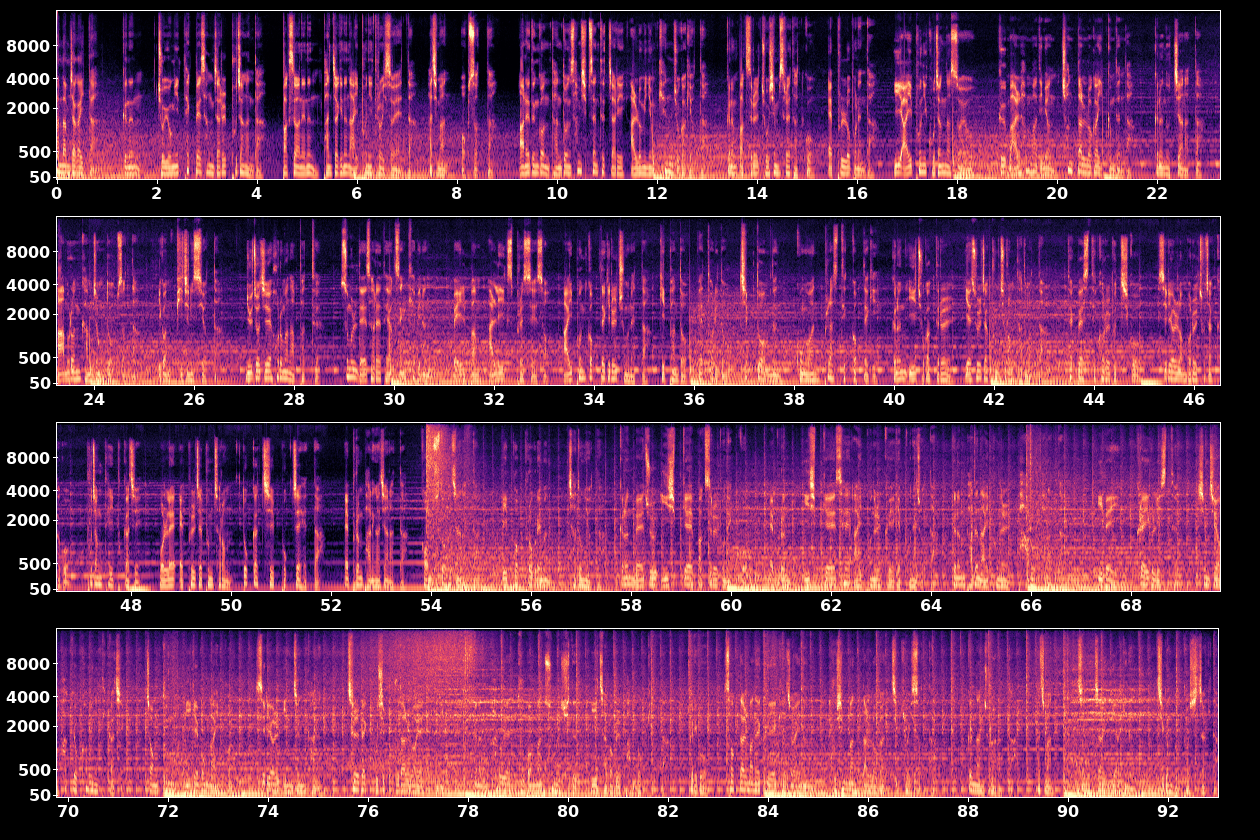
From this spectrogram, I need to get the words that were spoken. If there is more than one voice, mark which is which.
Speaker 1: 한 남자가 있다. 그는 조용히 택배 상자를 포장한다. 박스 안에는 반짝이는 아이폰이 들어 있어야 했다. 하지만 없었다. 안에 든 건 단돈 30센트짜리 알루미늄 캔 조각이었다. 그는 박스를 조심스레 닫고 애플로 보낸다. 이 아이폰이 고장났어요. 그 말 한마디면 천 달러가 입금된다. 그는 웃지 않았다. 아무런 감정도 없었다. 이건 비즈니스였다. 뉴저지의 허름한 아파트. 24살의 대학생 케빈은 매일 밤 알리익스프레스에서 아이폰 껍데기를 주문했다. 기판도 배터리도 칩도 없는 공허한 플라스틱 껍데기. 그는 이 조각들을 예술 작품처럼 다듬었다. 택배 스티커를 붙이고 시리얼 넘버를 조작하고 포장 테이프까지 원래 애플 제품처럼 똑같이 복제했다. 애플은 반응하지 않았다. 검수도 하지 않았다. 리퍼 프로그램은 자동이었다. 그는 매주 20개의 박스를 보냈고 애플은 20개의 새 아이폰을 그에게 보내줬다. 그는 받은 아이폰을 바로 팔았다. 이베이, 크레이글리스트, 심지어 학교 커뮤니티까지 정품 미개봉 아이폰, 시리얼 인증 가능, 799달러에 드리는 그는 하루에 두 번만 숨을 쉬듯 이 작업을 반복했다. 그리고 석 달 만에 그의 계좌에는 90만 달러가 찍혀 있었다. 끝난 줄 알았다. 하지만 진짜 이야기는 지금부터 시작이다.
